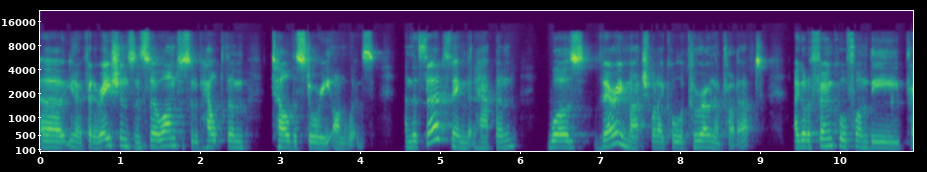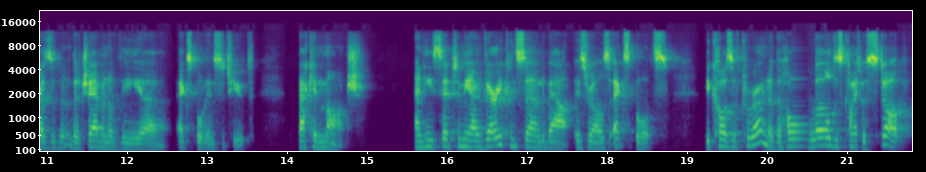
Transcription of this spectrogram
uh, you know, federations and so on to sort of help them tell the story onwards. And the third thing that happened was very much what I call a Corona product. I got a phone call from the president, the chairman of the uh, Export Institute back in March. And he said to me, I'm very concerned about Israel's exports because of Corona. The whole world is coming to a stop.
